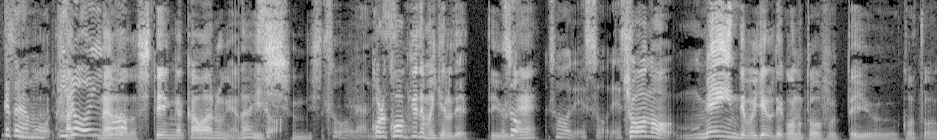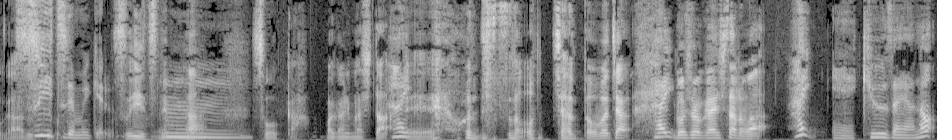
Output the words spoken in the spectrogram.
だからもうそれろいろなるほど。視点が変わるんやな、一瞬にして。そうなんです。これ高級でもいけるでっていうそうね。。そうです、そうです。今日のメインでもいけるで、この豆腐っていうことがある。スイーツでもいける。スイーツでもなう。んそうか。わかりました。はいえー 本日のおっちゃんとおばちゃん、はいご紹介したのは、はい。えー、旧座屋の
